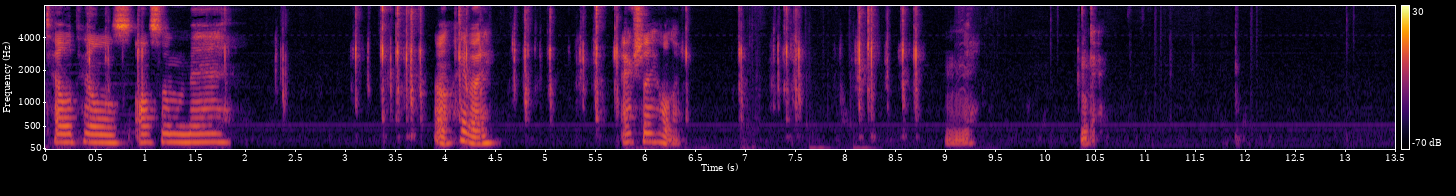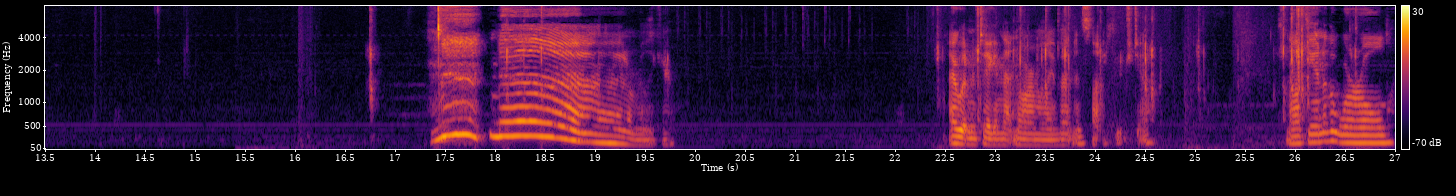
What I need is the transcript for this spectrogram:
Telepills, also meh. Oh, hey, buddy. Actually, hold on. Meh. Okay. no, I don't really care. I wouldn't have taken that normally, but it's not a huge deal. It's not the end of the world.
